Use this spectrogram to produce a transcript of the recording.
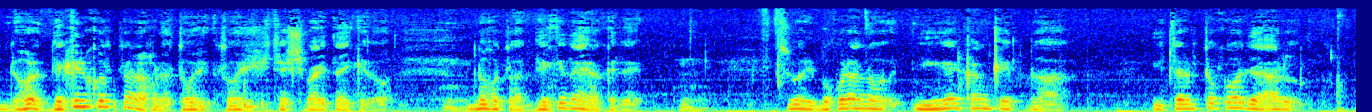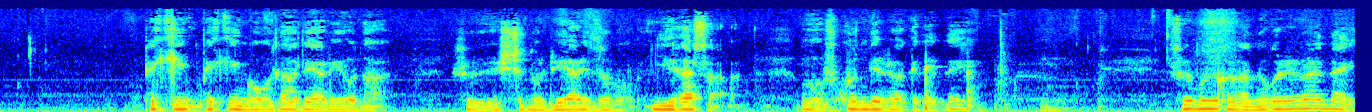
でほらできることならほら逃避逃避してしまいたいけど、そんなことはできないわけで、つまり僕らの人間関係というのは至る所である北京北京オーダーであるようなそういう一種のリアリズム苦さを含んでいるわけでね、そういうものから逃れられない。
